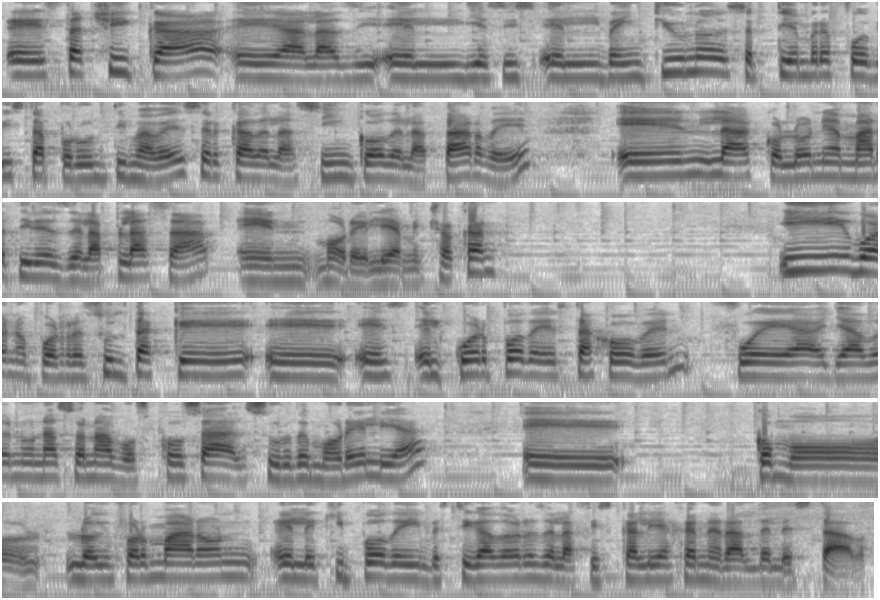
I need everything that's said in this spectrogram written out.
esta chica eh, a las, el, el, 21 de septiembre fue vista por última vez cerca de las 5 de la tarde en la colonia Mártires de la Plaza en Morelia, Michoacán. Y bueno, pues resulta que eh, es el cuerpo de esta joven fue hallado en una zona boscosa al sur de Morelia, eh, como lo informaron el equipo de investigadores de la Fiscalía General del Estado.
